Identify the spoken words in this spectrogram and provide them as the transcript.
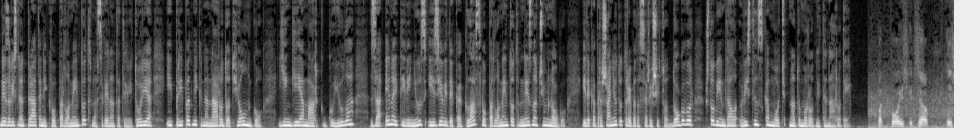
Независниот пратеник во парламентот на Северната територија и припадник на народот Јолнго, Јенгија Марк Гујула, за NITV News изјави дека глас во парламентот не значи многу и дека прашањето треба да се реши со договор што би им дал вистинска моќ на домородните народи. But voice itself is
